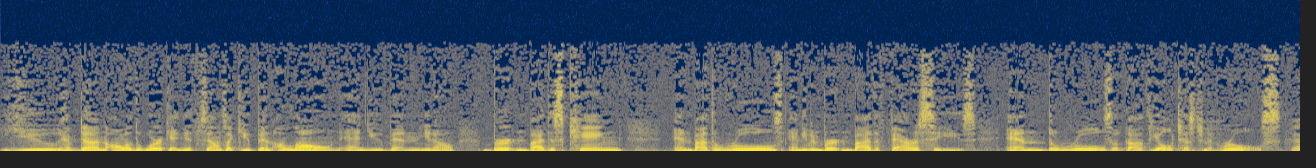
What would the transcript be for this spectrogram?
You have done all of the work, and it sounds like you've been alone, and you've been, you know, burdened by this king and by the rules, and even burdened by the Pharisees and the rules of God, the Old Testament rules. Yeah.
